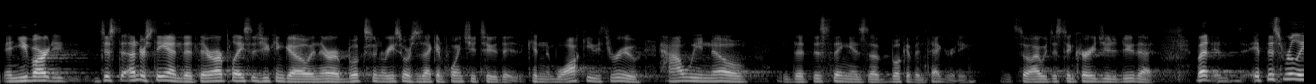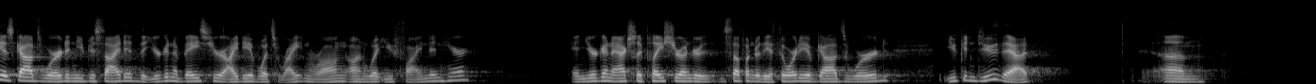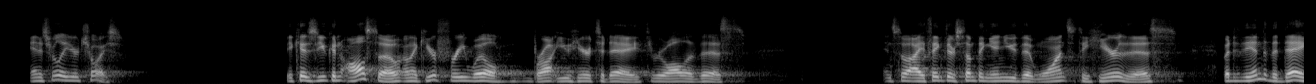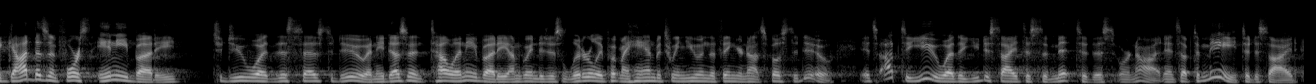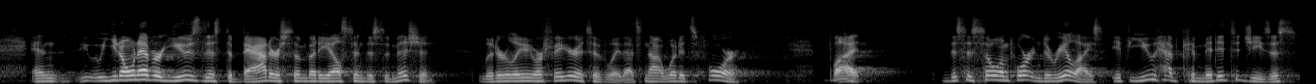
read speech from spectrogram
and you've already, just to understand that there are places you can go and there are books and resources I can point you to that can walk you through how we know that this thing is a book of integrity. And so I would just encourage you to do that. But if this really is God's word and you've decided that you're going to base your idea of what's right and wrong on what you find in here, and you're going to actually place yourself under the authority of God's word, you can do that, um, and it's really your choice. Because you can also, like your free will brought you here today through all of this. And so I think there's something in you that wants to hear this. But at the end of the day, God doesn't force anybody to do what this says to do. And he doesn't tell anybody, I'm going to just literally put my hand between you and the thing you're not supposed to do. It's up to you whether you decide to submit to this or not. And it's up to me to decide. And you don't ever use this to batter somebody else into submission, literally or figuratively. That's not what it's for. But this is so important to realize. If you have committed to Jesus,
